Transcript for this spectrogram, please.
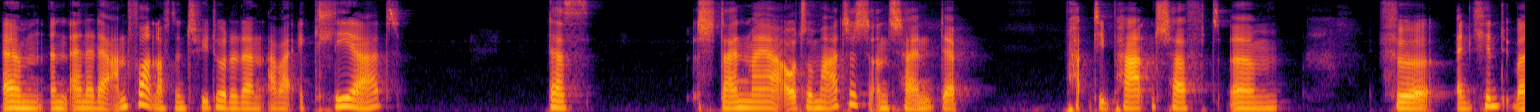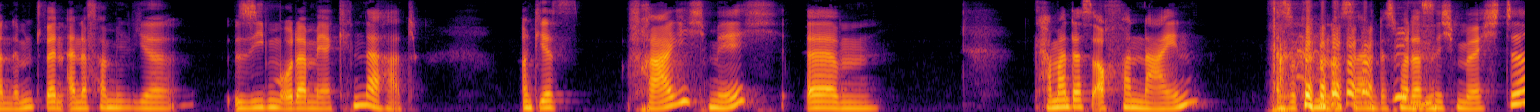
ähm, in einer der Antworten auf den Tweet wurde dann aber erklärt, dass Steinmeier automatisch anscheinend der, die Patenschaft ähm, für ein Kind übernimmt, wenn eine Familie sieben oder mehr Kinder hat. Und jetzt frage ich mich, ähm, kann man das auch verneinen? Also kann man auch sagen, dass man das nicht möchte?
